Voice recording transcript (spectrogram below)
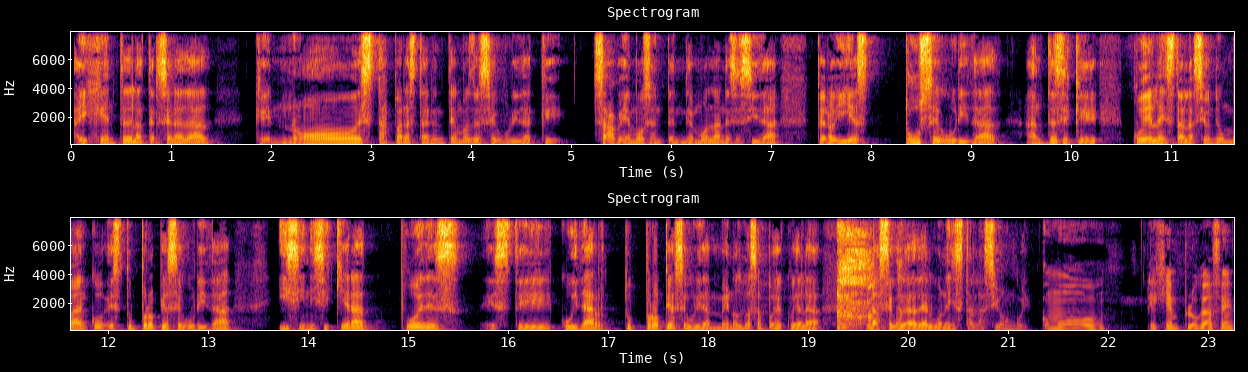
hay gente de la tercera edad que no está para estar en temas de seguridad que sabemos, entendemos la necesidad, pero ahí es tu seguridad. Antes de que cuide la instalación de un banco, es tu propia seguridad. Y si ni siquiera puedes este, cuidar tu propia seguridad, menos vas a poder cuidar la, seguridad de alguna instalación, güey. Como ejemplo, Gafe,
